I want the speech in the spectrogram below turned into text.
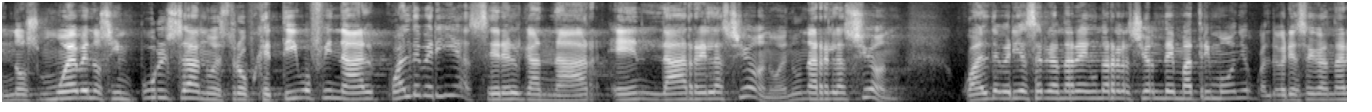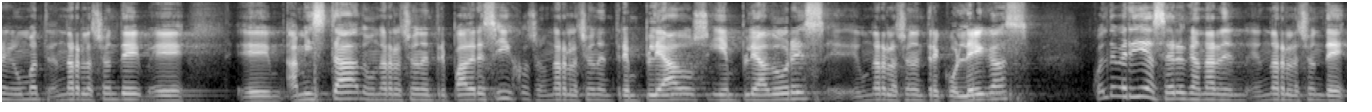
nos mueve, nos impulsa a nuestro objetivo final? ¿Cuál debería ser el ganar en la relación o en una relación? ¿Cuál debería ser ganar en una relación de matrimonio? ¿Cuál debería ser ganar en una, relación de eh, eh, amistad, una relación entre padres e hijos, en una relación entre empleados y empleadores, en una relación entre colegas? ¿Cuál debería ser el ganar en, una relación de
